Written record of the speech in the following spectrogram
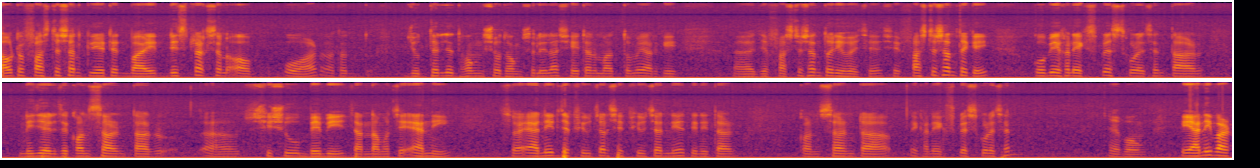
out of frustration created by destruction of war অর্থাৎ যুদ্ধের যে ধ্বংস, ধ্বংসলীলা, সেটার মাধ্যমে আর কি যে ফ্রাস্ট্রেশন তৈরি হয়েছে, সেই ফ্রাস্ট্রেশন থেকেই কবি এখানে এক্সপ্রেস করেছেন তার নিজের যে কনসার্ন তার শিশু বেবি যার নাম হচ্ছে অ্যানি সো অ্যানির যে ফিউচার সেই ফিউচার নিয়ে তিনি তার কনসার্নটা এখানে এক্সপ্রেস করেছেন এবং এই অ্যানি বাট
